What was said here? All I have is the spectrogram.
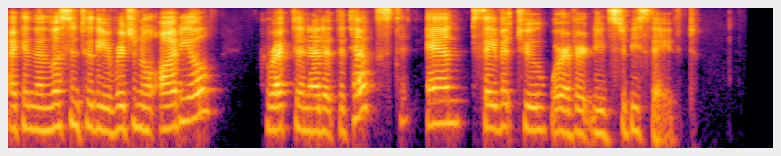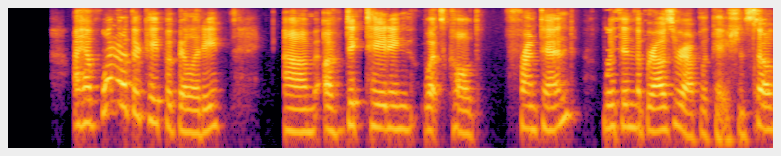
I can then listen to the original audio, correct and edit the text, and save it to wherever it needs to be saved. I have one other capability um, of dictating what's called front end within the browser application. So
